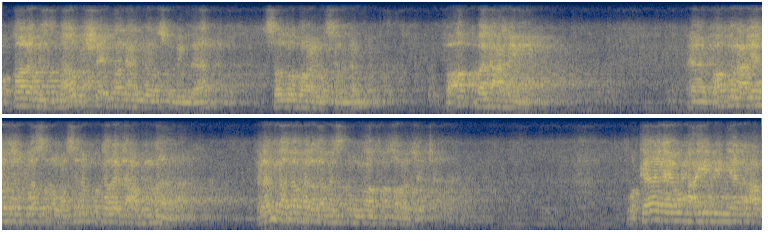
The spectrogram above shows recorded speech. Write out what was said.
وقال مزمار الشيطان عند رسول الله صلى الله عليه وسلم فأقبل عليه. آه، فأقبل عليه رسول الله صلى الله عليه وسلم وقال دعهما. فلما دخل غمستهما فخرجتا وكان يوم عيد يلعب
